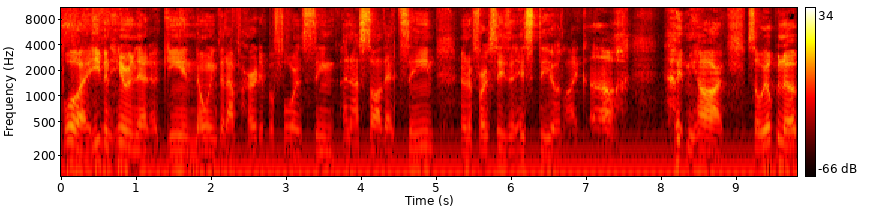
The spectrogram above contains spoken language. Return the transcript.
Boy, even hearing that again, knowing that I've heard it before and seen, and I saw that scene in the first season, it's still like, ugh, hit me hard. So we open up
